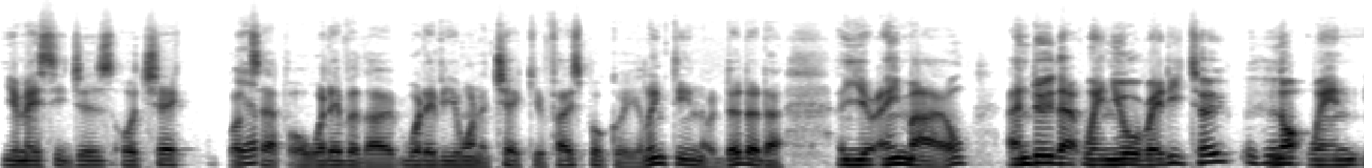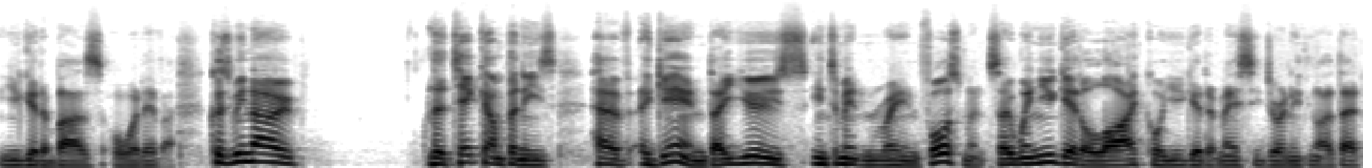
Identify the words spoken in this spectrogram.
your messages or check WhatsApp or whatever though whatever you want to check your Facebook or your LinkedIn or da da da your email and do that when you're ready to, mm-hmm. not when you get a buzz or whatever. Because we know the tech companies have again they use intermittent reinforcement. So when you get a like or you get a message or anything like that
